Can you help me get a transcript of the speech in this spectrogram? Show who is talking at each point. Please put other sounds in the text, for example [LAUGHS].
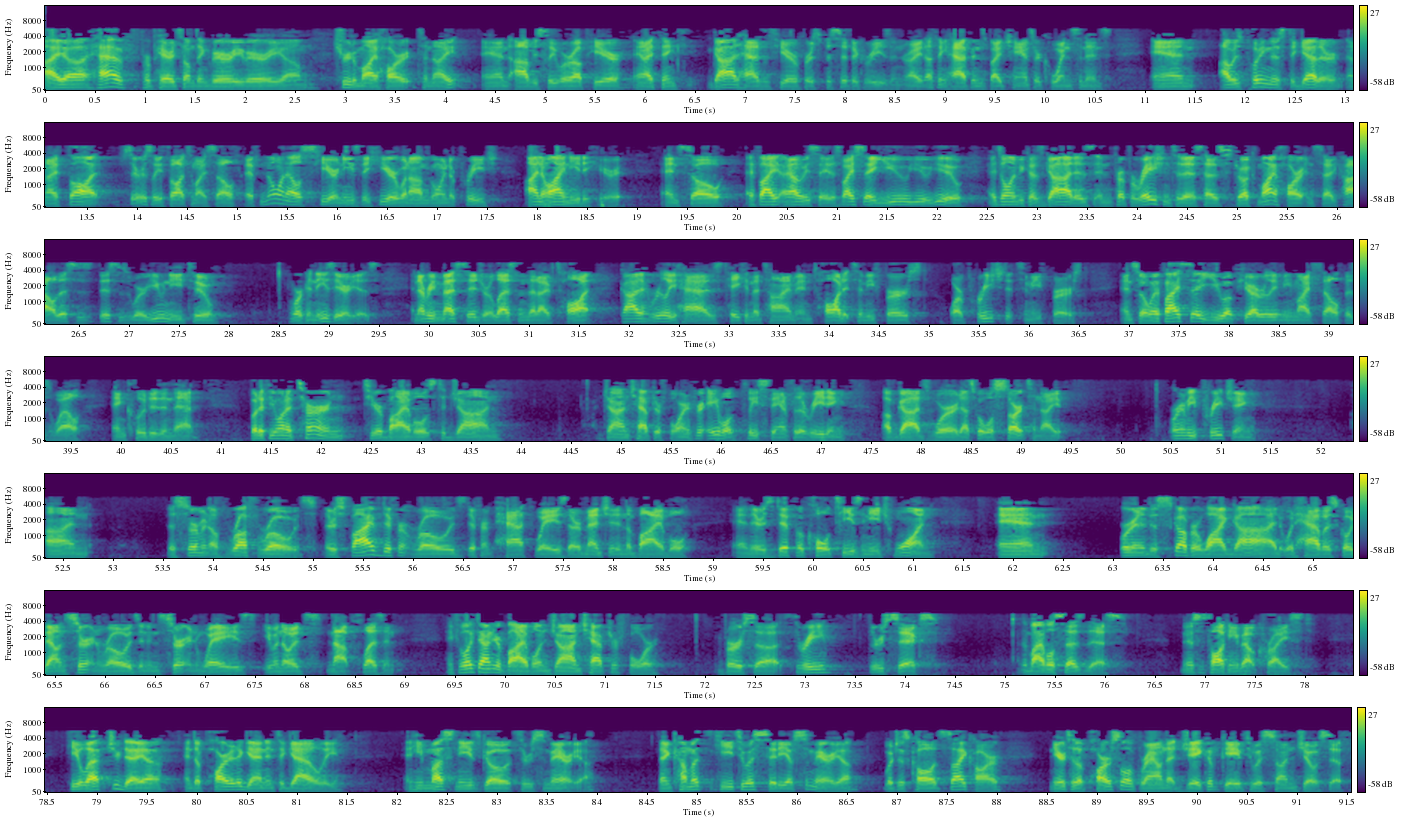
Speaker 1: I uh, have prepared something very, very um, true to my heart tonight, and obviously we're up here, and I think God has us here for a specific reason, right? Nothing happens by chance or coincidence. And I was putting this together, and I thought, seriously thought to myself, if no one else here needs to hear what I'm going to preach, I know I need to hear it. And so, if I, I always say this, if I say you, you, you, it's only because God is in preparation to this has struck my heart and said, Kyle, this is, this is where you need to work in these areas. And every message or lesson that I've taught, God really has taken the time and taught it to me first or preached it to me first. And so if I say you up here, I really mean myself as well, included in that. But if you want to turn to your Bibles to John, John chapter 4, and if you're able, please stand for the reading of God's Word. That's what we'll start tonight. We're going to be preaching on the sermon of rough roads. There's five different roads, different pathways that are mentioned in the Bible, and there's difficulties in each one. And we're going to discover why God would have us go down certain roads and in certain ways, even though it's not pleasant. If you look down your Bible in John chapter 4, verse uh, 3 through 6, the Bible says this. This is talking about Christ. He left Judea and departed again into Galilee, and he must needs go through Samaria. Then cometh he to a city of Samaria, which is called Sychar, near to the parcel of ground that Jacob gave to his son Joseph.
